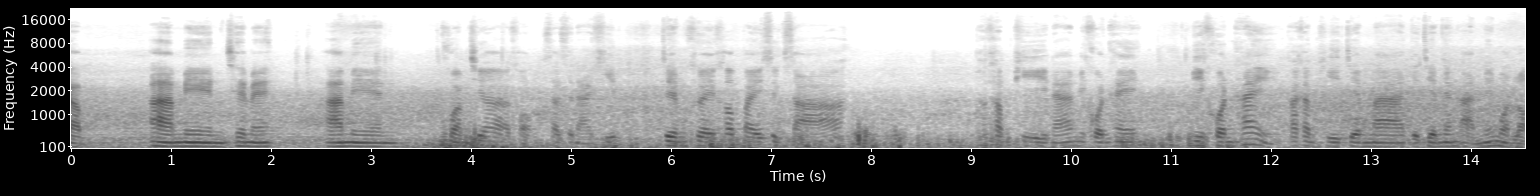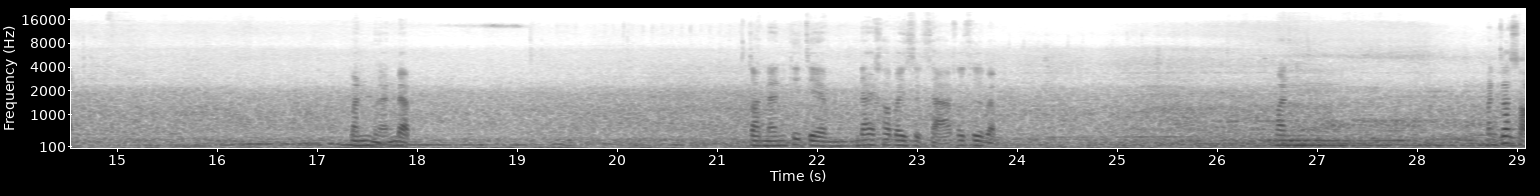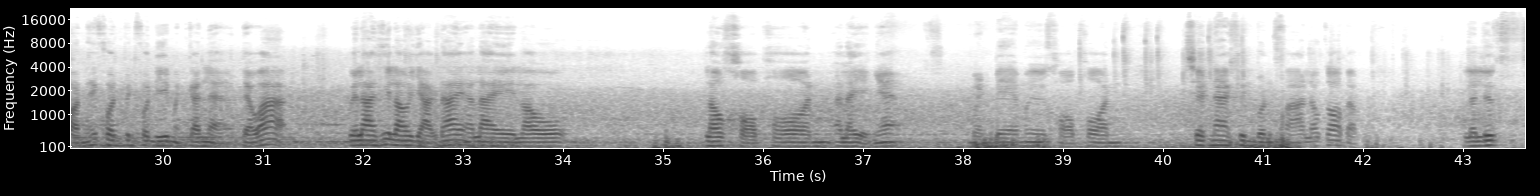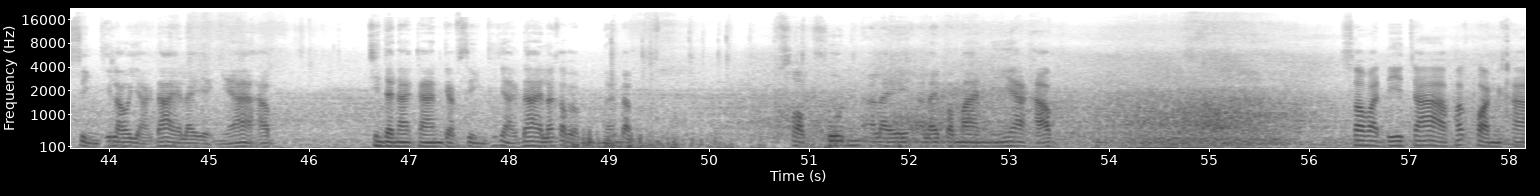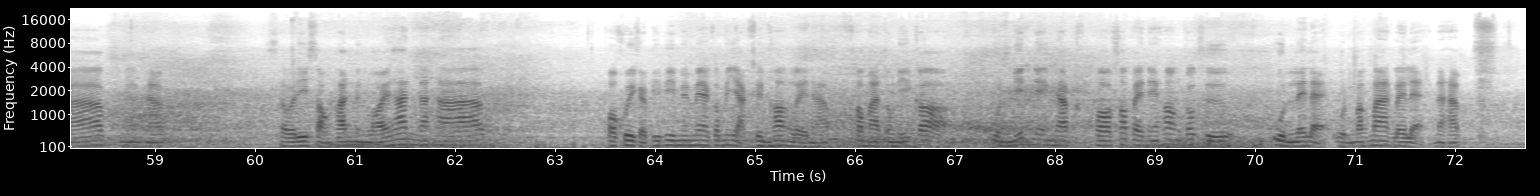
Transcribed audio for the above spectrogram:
กับอาเมน ใช่ไหมอาเมน ความเชื่อของศาสนาคิด เจมเคยเข้าไปศึกษาพระคัมภีร์นะ มีคนให้ มีคนให้พระคัมภีร์เจมมา แต่เจมยังอ่านไม่หมดหรอก มันเหมือนแบบ ตอนนั้นที่เจมได้เข้าไปศึกษาก็คือแบบ มัน มันก็สอนให้คนเป็นคนดีเหมือนกันแหละ แต่ว่าเวลาที่เราอยากได้อะไรเรา เราขอพรอะไรอย่างเงี้ย เหมือนแบมือขอพร เชิดหน้าขึ้นบนฟ้าแล้วก็แบบระลึกสิ่งที่เราอยากได้อะไรอย่างเงี้ยครับ จินตนาการกับสิ่งที่อยากได้แล้วก็แบบเหมือนแบบขอบคุณอะไรอะไรประมาณนี้ครับ สวัสดีจ้าพักผ่อนครับนะครับ สวัสดี 2,100 ท่านนะครับ พอคุยกับพี่ๆแม่ๆก็ไม่อยากขึ้นห้องเลยนะครับ เข้ามาตรงนี้ก็อุ่นนิดนึงครับ พอเข้าไปในห้องก็คือ อุ่นเลยแหละ อุ่นมากๆเลยแหละนะครับ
